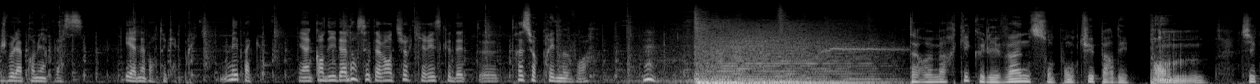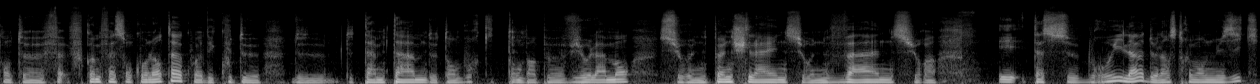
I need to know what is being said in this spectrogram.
Je veux la première place. Et à n'importe quel prix. Mais pas que. Il y a un candidat dans cette aventure qui risque d'être euh, très surpris de me voir. T'as remarqué que les vannes sont ponctuées par des POM Tu sais, quand, euh, comme façon Colanta, quoi, des coups de, de, de tam-tam, de tambour qui tombent un peu violemment sur une punchline, sur une vanne, sur un. Et t'as ce bruit-là de l'instrument de musique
